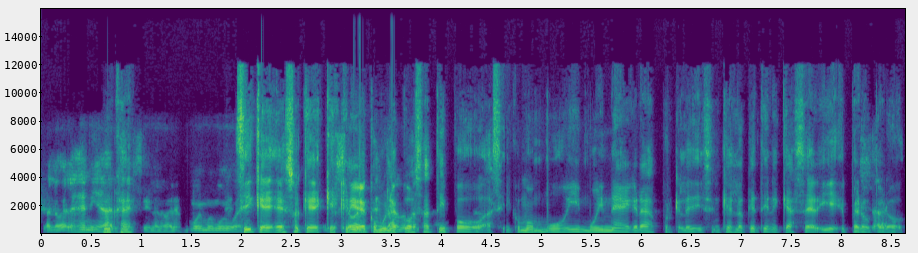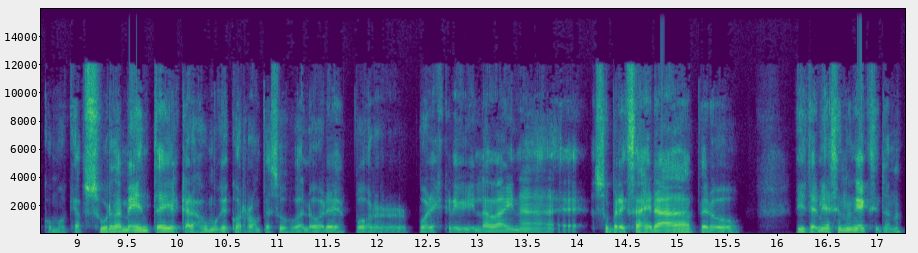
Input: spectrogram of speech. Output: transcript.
La novela es genial, Ok. sí, sí, la novela es muy, muy, muy Sí, buena. que eso, que, que escribe como una cosa tipo así como muy, muy negra, porque le dicen qué es lo que tiene que hacer, y, pero, Exacto, pero como que absurdamente, y el carajo como que corrompe sus valores por, por escribir la vaina eh, súper exagerada, pero y termina siendo un éxito, ¿no?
